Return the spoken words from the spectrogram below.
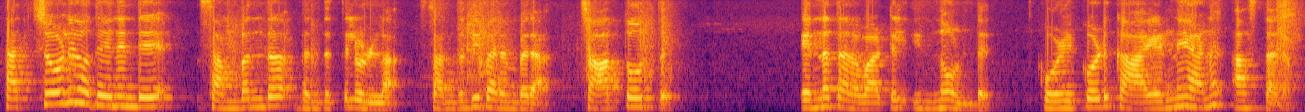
തച്ചോളി ഒതേനന്റെ സംബന്ധ ബന്ധത്തിലുള്ള സന്തതി പരമ്പര ചാത്തോത്ത് എന്ന തറവാട്ടിൽ ഇന്നും ഉണ്ട് കോഴിക്കോട് കായണ്ണയാണ് ആ സ്ഥലം.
